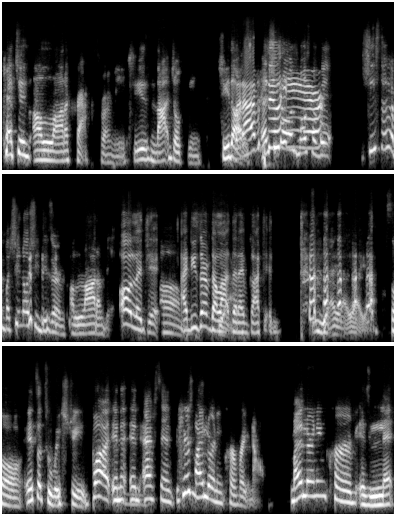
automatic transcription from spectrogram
catches a lot of cracks from me. She is not joking. She does. But I'm and still here. most of it she's still here, but she knows she deserves a lot of it. Oh, legit. Um, I deserved a lot yeah. that I've gotten. yeah, yeah, yeah, yeah. So it's a two-way street. But in in Mm-hmm. essence, here's my learning curve right now. My learning curve is let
